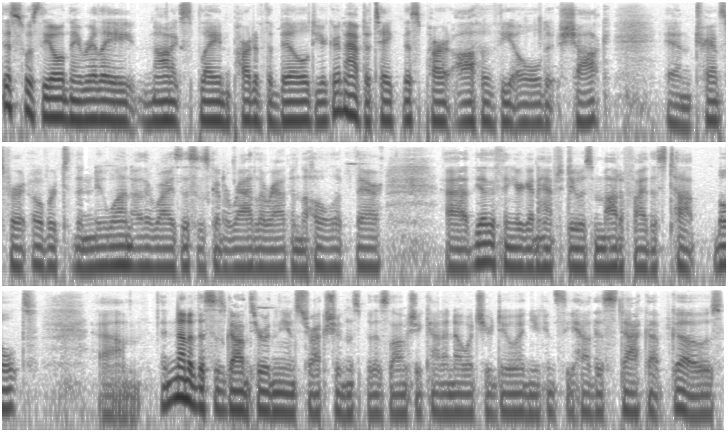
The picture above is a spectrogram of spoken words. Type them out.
This was the only really non-explained part of the build. You're going to have to take this part off of the old shock and transfer it over to the new one. Otherwise, this is going to rattle around in the hole up there. Uh, the other thing you're going to have to do is modify this top bolt. Um, and none of this has gone through in the instructions, but as long as you kind of know what you're doing, you can see how this stack up goes.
